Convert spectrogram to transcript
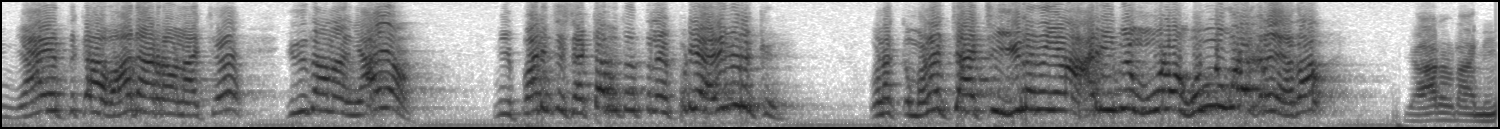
நீ நியாயத்துக்கா வாதாடுறவனாச்சே? இதுதான் நியாயம்? நீ படிச்ச சட்டபுத்தத்துல எப்படி எழுதிருக்கு உனக்கு மனச்சாட்சி இருதயம் அறிவு மூலம் ஒண்ணு கூட கிடையாதா? யாரடா நீ?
